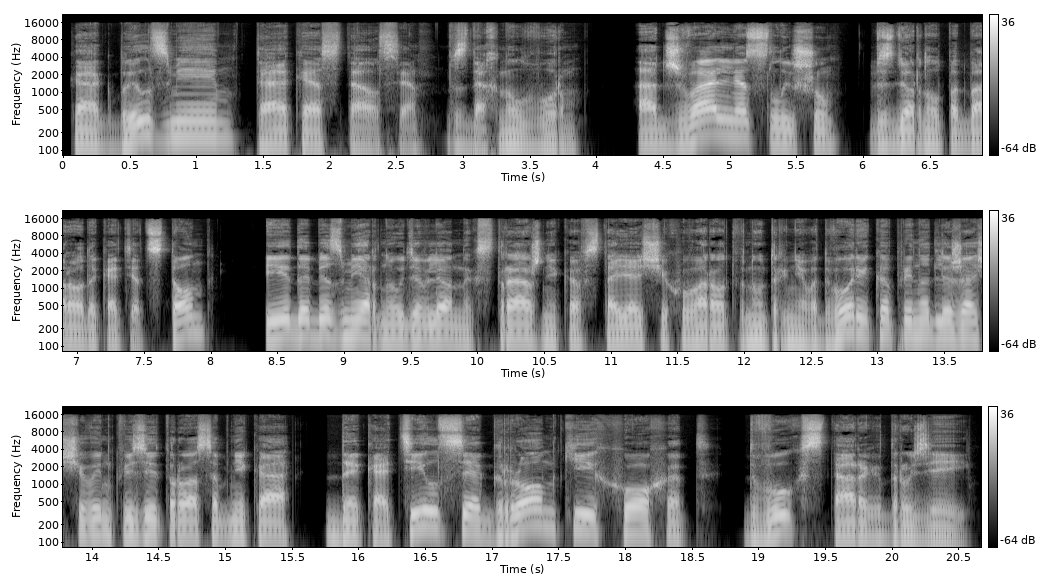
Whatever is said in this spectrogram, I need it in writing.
«Как был змеем, так и остался», — вздохнул Вурм. «От жвальня слышу», — вздернул подбородок отец Тон, и до безмерно удивленных стражников, стоящих у ворот внутреннего дворика, принадлежащего инквизитору особняка, докатился громкий хохот двух старых друзей.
